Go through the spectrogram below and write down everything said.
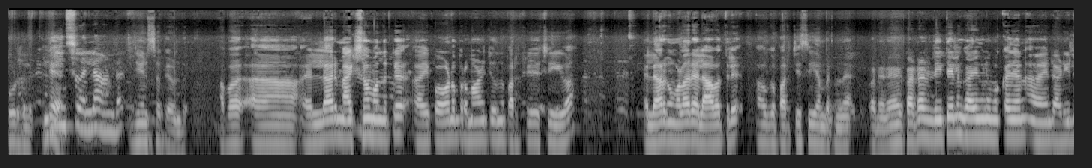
കൂടുതലും ജീൻസും എല്ലാം ഉണ്ട്. ജീൻസ് ഒക്കെ ഉണ്ട്. അപ്പോൾ എല്ലാവരും മാക്സിമം വന്നിട്ട് ഇപ്പോൾ ഓണം പ്രമാണിച്ച് ഒന്ന് പർച്ചേസ് ചെയ്യുക. എല്ലാവർക്കും വളരെ ലാഭത്തിൽ നമുക്ക് പർച്ചേസ് ചെയ്യാൻ പറ്റുന്ന കടയുടെ ഡീറ്റെയിലും കാര്യങ്ങളും ഒക്കെ ഞാൻ അതിന്റെ അടിയിൽ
